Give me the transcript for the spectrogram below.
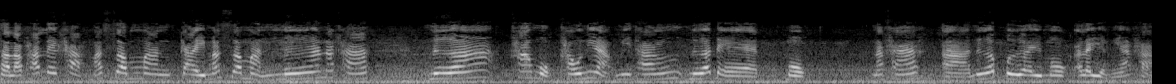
สารพัดเลยค่ะ มัสมั่นไก่มัสมั่นเนื้อนะคะ เนื้อข้าวหมกเขาเนี่ยมีทั้งเนื้อแดดหมกนะคะอ่าเนื้อเปื่อยหมกอะไรอย่างเงี้ยค่ะ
